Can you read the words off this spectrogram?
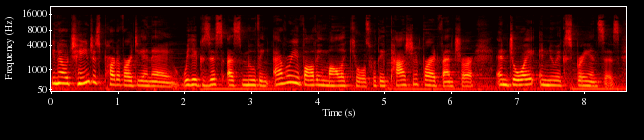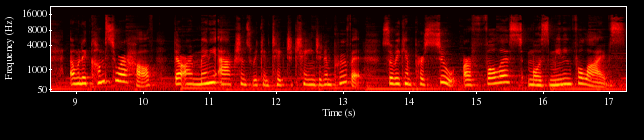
You know, change is part of our DNA. We exist as moving, ever evolving molecules with a passion for adventure and joy in new experiences. And when it comes to our health, there are many actions we can take to change and improve it so we can pursue our fullest, most meaningful lives.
